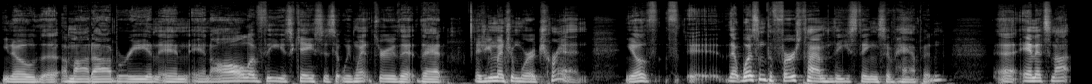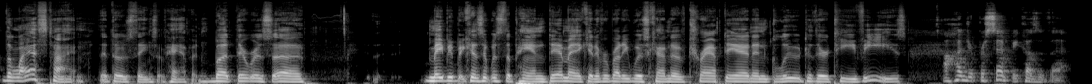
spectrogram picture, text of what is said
you know the Ahmaud Arbery and, and and all of these cases that we went through that that, as you mentioned, were a trend. You know, th- that wasn't the first time these things have happened, uh, and it's not the last time that those things have happened. But there was uh, maybe because it was the pandemic and everybody was kind of trapped in and glued to their TVs. A hundred percent because of that.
